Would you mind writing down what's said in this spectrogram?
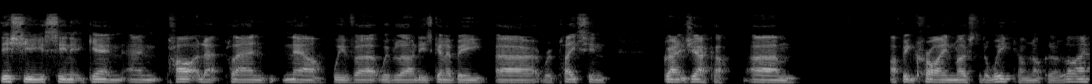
this year you've seen it again. And part of that plan now we've uh, we've learned he's going to be uh, replacing Granit Xhaka. Um, I've been crying most of the week. I'm not going to lie.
